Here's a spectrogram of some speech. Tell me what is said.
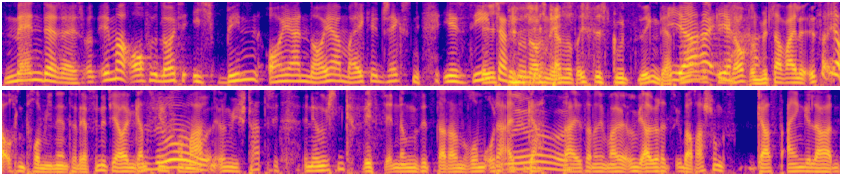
Menderes und immer auch Leute, ich bin euer neuer Michael Jackson. Ihr seht Ich, das bin, nur noch ich kann nicht. das richtig gut singen. Der hat Ja, immer nicht geglaubt. ja. Und mittlerweile ist er ja auch ein Prominenter. Der findet ja in ganz vielen So. Formaten irgendwie statt. In irgendwelchen Quiz-Sendungen sitzt er dann rum oder als So. Gast da ist er dann immer irgendwie als Überraschungsgast eingeladen.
